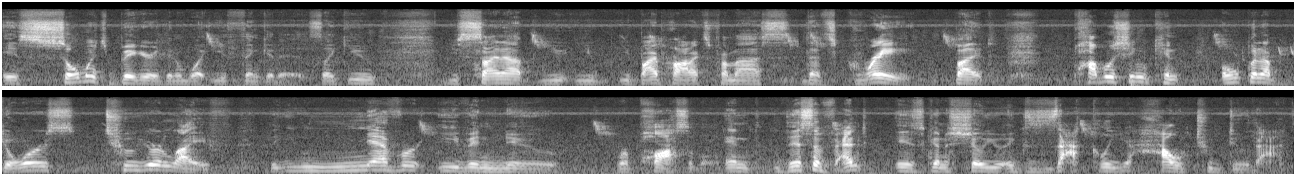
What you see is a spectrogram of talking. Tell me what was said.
is so much bigger than what you think it is. Like you you sign up, you you, you buy products from us, that's great, but publishing can open up doors to your life that you never even knew were possible. And this event is going to show you exactly how to do that.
